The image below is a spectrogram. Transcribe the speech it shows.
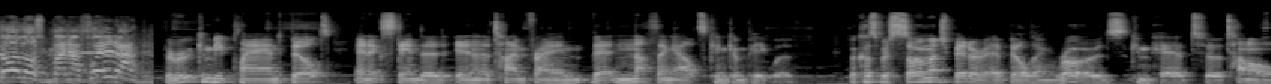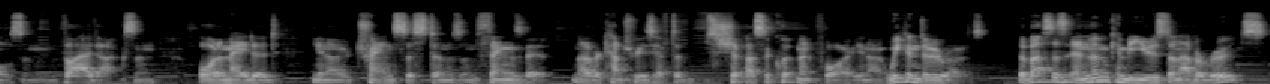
Todos para afuera. The route can be planned, built, and extended in a time frame that nothing else can compete with because we're so much better at building roads compared to tunnels and viaducts and automated you know, train systems and things that other countries have to ship us equipment for, you know, we can do roads. The buses in them can be used on other routes.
